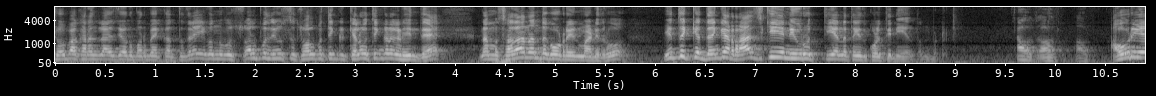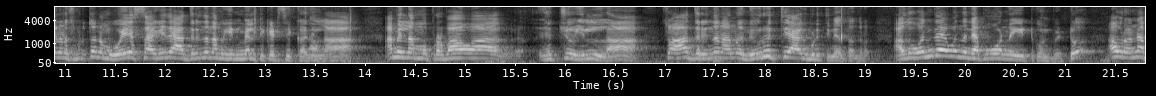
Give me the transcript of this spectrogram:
ಶೋಭಾ ಕರಂದ್ಲಾಜೆ ಅವರು ಬರಬೇಕಂತಂದರೆ ಈಗ ಒಂದು ಸ್ವಲ್ಪ ದಿವಸ ಸ್ವಲ್ಪ ತಿಂಗಳು ಕೆಲವು ತಿಂಗಳ ಹಿಂದೆ ನಮ್ಮ ಸದಾನಂದ ಗೌಡರು ಏನು ಮಾಡಿದರು? ಇದ್ದಕ್ಕಿದ್ದಂಗೆ ರಾಜಕೀಯ ನಿವೃತ್ತಿಯನ್ನು ತೆಗೆದುಕೊಳ್ತೀನಿ ಅಂತ ಅಂದ್ಬಿಟ್ರು ಹೌದು ಹೌದು ಹೌದು. ಅವ್ರು ಏನು ಅನಿಸ್ಬಿಡ್ತು? ನಮ್ಗೆ ವಯಸ್ಸಾಗಿದೆ ಆದ್ದರಿಂದ ನಮಗೆ ಇನ್ಮೇಲೆ ಟಿಕೆಟ್ ಸಿಕ್ಕೋದಿಲ್ಲ. ಆಮೇಲೆ ನಮ್ಮ ಪ್ರಭಾವ ಹೆಚ್ಚು ಇಲ್ಲ. ಸೊ ಆದ್ದರಿಂದ ನಾನು ನಿವೃತ್ತಿ ಆಗಿಬಿಡ್ತೀನಿ ಅಂತಂದರು. ಅದು ಒಂದೇ ಒಂದು ನೆಪವನ್ನು ಇಟ್ಕೊಂಡ್ಬಿಟ್ಟು ಅವರನ್ನು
